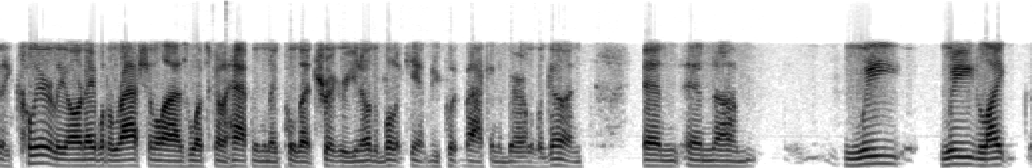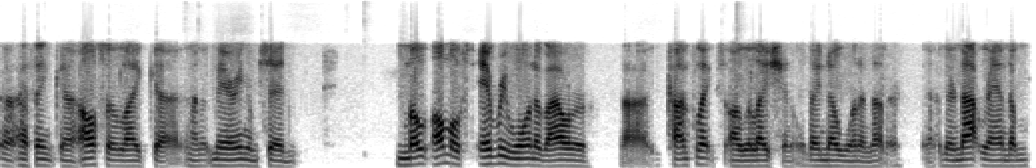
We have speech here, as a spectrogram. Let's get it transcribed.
they clearly aren't able to rationalize what's going to happen when they pull that trigger. You know, the bullet can't be put back in the barrel of a gun, and and um, we we like uh, I think uh, also like uh, uh, Mayor Ingram said, mo- almost every one of our uh, conflicts are relational. They know one another. Uh, they're not random.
